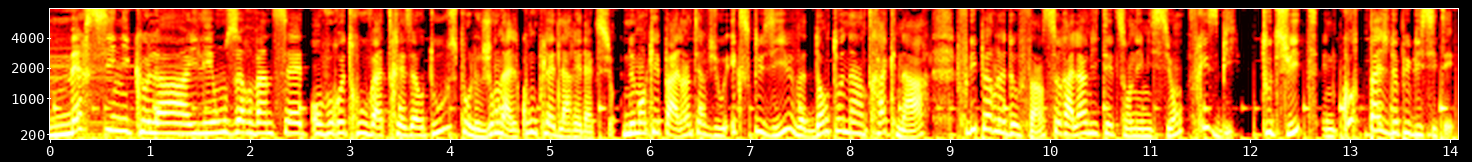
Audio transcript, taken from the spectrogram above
Merci Nicolas, il est 11h27. On vous retrouve à 13h12 pour le journal complet de la rédaction. Ne manquez pas l'interview exclusive d'Antonin Traquenard. Flipper le Dauphin sera l'invité de son émission Frisbee. Tout de suite, une courte page de publicité.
